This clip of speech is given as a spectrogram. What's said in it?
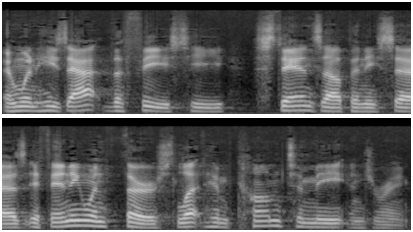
And when he's at the feast, he stands up and he says, If anyone thirsts, let him come to me and drink.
